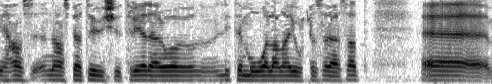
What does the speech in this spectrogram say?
i hans, när han spelat U23 där och lite mål han har gjort och sådär. Så att, eh,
